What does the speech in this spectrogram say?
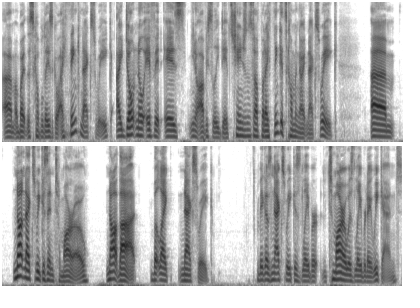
um, about this a couple days ago. I think next week. I don't know if it is, you know, obviously dates change and stuff, but I think it's coming out next week. Um, not next week as in tomorrow. Not that, but like next week. Because next week is Labor tomorrow is Labor Day weekend.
